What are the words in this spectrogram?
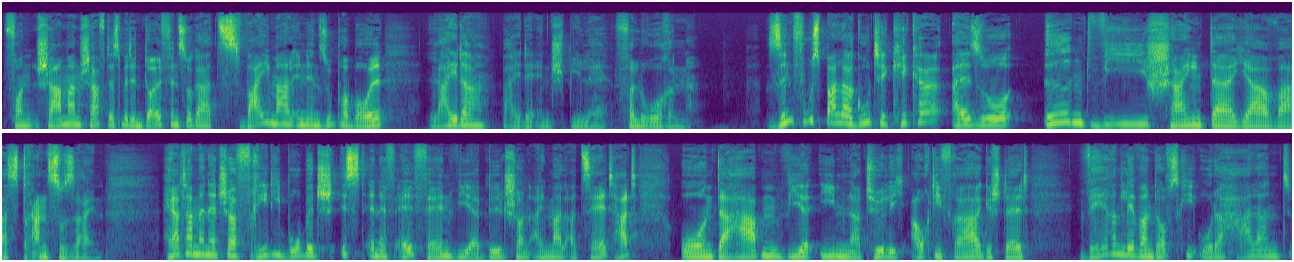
Von Schamann schafft es mit den Dolphins sogar zweimal in den Super Bowl, leider beide Endspiele verloren. Sind Fußballer gute Kicker? Also irgendwie scheint da ja was dran zu sein. Hertha-Manager Freddy Bobic ist NFL-Fan, wie er Bild schon einmal erzählt hat. Und da haben wir ihm natürlich auch die Frage gestellt, Wären Lewandowski oder Haaland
